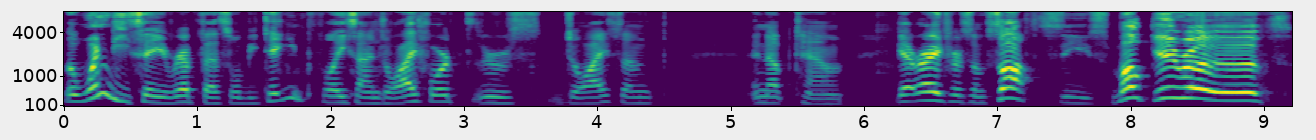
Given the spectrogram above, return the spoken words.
the Windy City Rib Fest will be taking place on July 4th through July 7th in Uptown. Get ready for some soft seas, smoky ribs!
